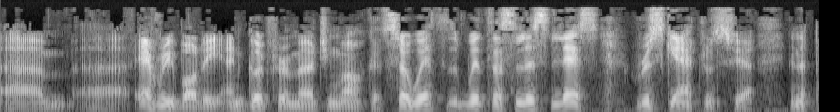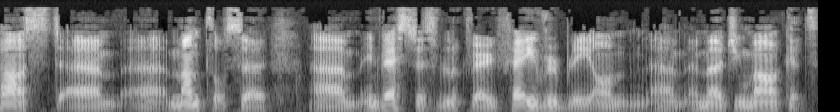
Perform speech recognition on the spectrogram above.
um, uh, everybody, and good for emerging markets. So with with this less, less risky atmosphere, in the past um, uh, month or so, um, investors have looked very favourably on um, emerging markets,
